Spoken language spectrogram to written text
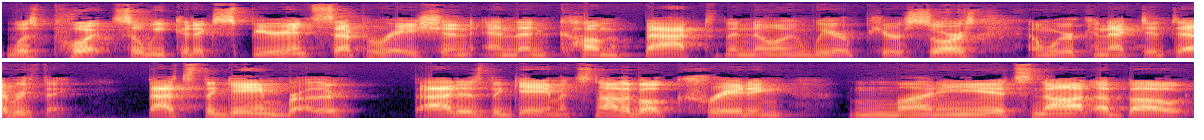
was put so we could experience separation and then come back to the knowing we are pure source and we're connected to everything. That's the game, brother. That is the game. It's not about creating money. It's not about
